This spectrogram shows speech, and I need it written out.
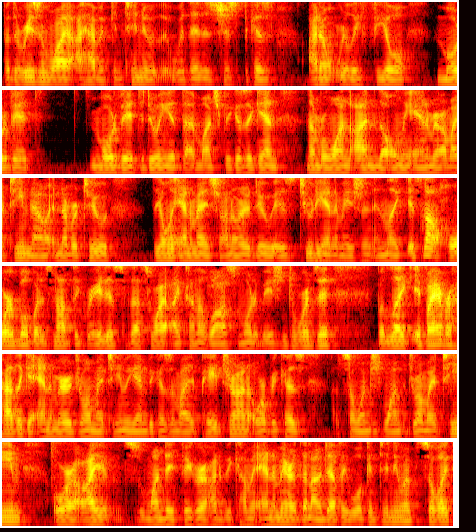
but the reason why I haven't continued with it is just because I don't really feel motivated motivated to doing it that much because again number one i'm the only animator on my team now and number two the only animation I know how to do is 2D animation. And like, it's not horrible, but it's not the greatest. So that's why I kind of lost motivation towards it. But like, if I ever had like an animator join my team again because of my Patreon or because someone just wanted to join my team or I one day figure out how to become an animator, then I definitely will continue it. So like,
